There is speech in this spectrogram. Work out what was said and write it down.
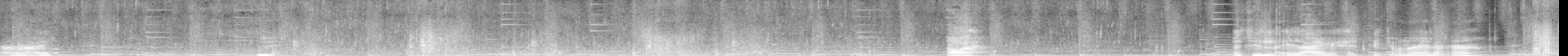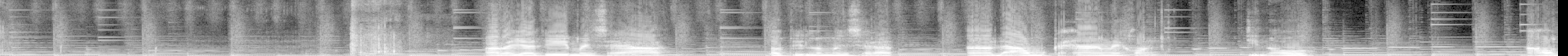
áo này ui. Rồi. Thế thì lại lại hết cái chỗ này đã. Và bây giờ thì mình sẽ, đầu tiên là mình sẽ à, đào một cái hang này khoảng chỉ nó đó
